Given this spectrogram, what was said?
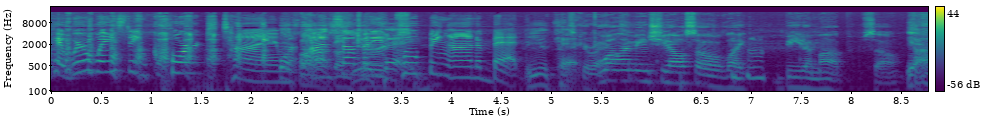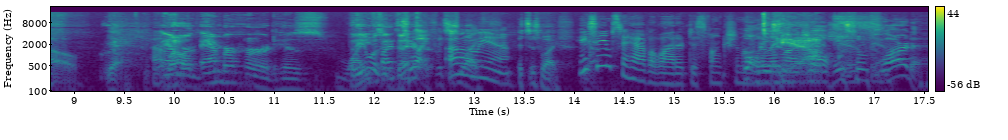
okay, we're wasting court time Well, on somebody pooping on a bed. The UK. That's correct. Well, I mean, she also like mm-hmm. beat him up. So Yeah. Oh. Yeah. Oh. Amber, Well- Amber Heard, his wife. he wasn't I His there. wife. It's his Oh, wife. yeah. It's his wife. He seems to have a lot of dysfunctional Well, he's, relationships. yeah, he's from Florida.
